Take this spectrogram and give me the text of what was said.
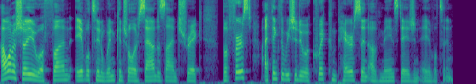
I want to show you a fun Ableton wind controller sound design trick, but first, I think that we should do a quick comparison of MainStage and Ableton.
